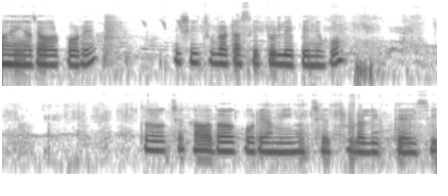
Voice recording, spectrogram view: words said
ভাঙা যাওয়ার পরে সেই চুলাটা আজকে একটু লেপে নেব। তো হচ্ছে খাওয়া দাওয়া করে আমি হচ্ছে চুলা লিপতে আইছি।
